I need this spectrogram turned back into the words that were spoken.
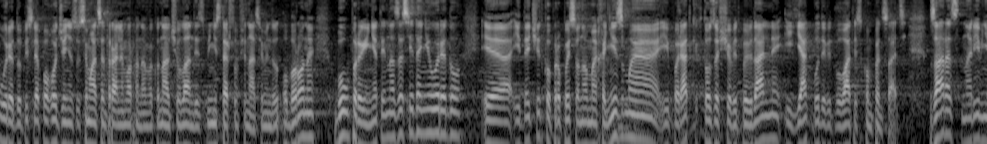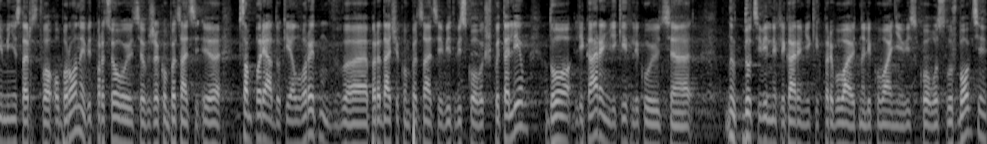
уряду після погодження з усіма центральними органами виконавчої влади з міністерством фінансів і Міноборони був прийнятий на засіданні уряду, е, і де чітко прописано механізми і порядки, хто за що відповідальний і як буде відбуватись компенсація. Зараз на рівні Міністерства оборони відпрацьовується вже компенсації е, сам порядок і алгоритм е, передачі компенсації від військових шпиталів до лікарень, в яких лікуються. Ну, до цивільних лікарень, яких перебувають на лікуванні військовослужбовці,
